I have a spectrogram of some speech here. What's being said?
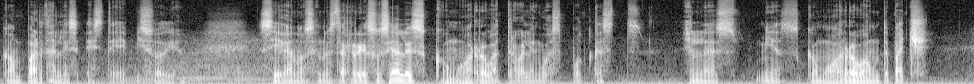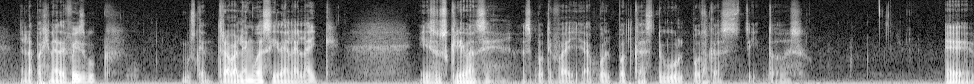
compártanles este episodio. Síganos en nuestras redes sociales como arroba trabalenguas podcast, en las mías como arroba un tepache, en la página de Facebook, busquen trabalenguas y denle like y suscríbanse a Spotify, Apple Podcast, Google Podcast y todo eso. Eh,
